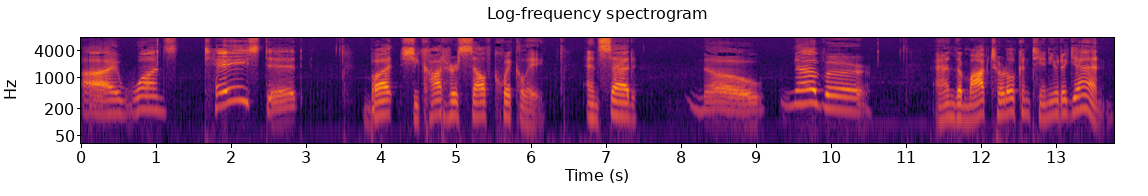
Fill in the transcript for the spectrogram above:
I once tasted but she caught herself quickly and said, No, never. And the Mock Turtle continued again.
